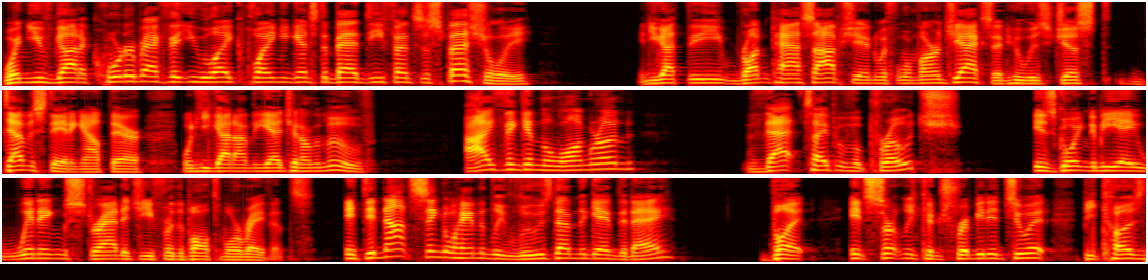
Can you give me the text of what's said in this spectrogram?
when you've got a quarterback that you like playing against a bad defense, especially, and you got the run pass option with Lamar Jackson, who was just devastating out there when he got on the edge and on the move. I think in the long run, that type of approach is going to be a winning strategy for the Baltimore Ravens. It did not single handedly lose them the game today, but it certainly contributed to it because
